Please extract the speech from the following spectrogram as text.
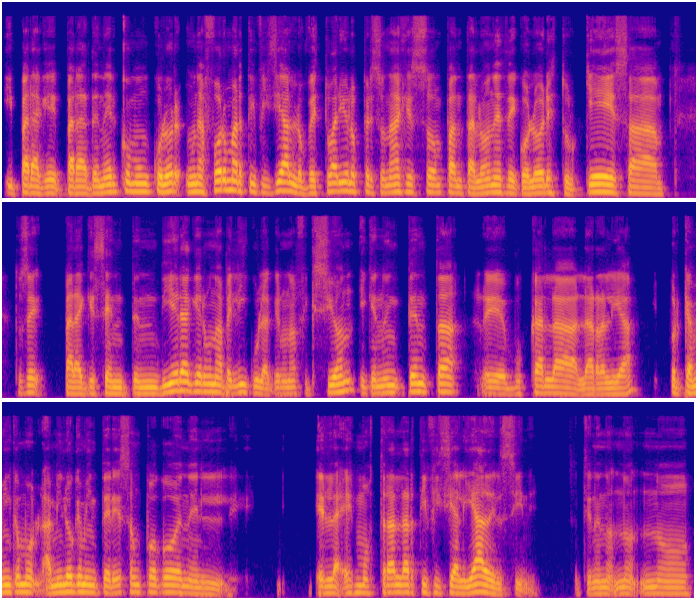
y para que para tener como un color, una forma artificial, los vestuarios de los personajes son pantalones de colores turquesa. Entonces, para que se entendiera que era una película, que era una ficción y que no intenta eh, buscar la, la realidad, porque a mí como a mí lo que me interesa un poco en el es, mostrar la artificialidad del cine. ¿Se entiende? No, no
